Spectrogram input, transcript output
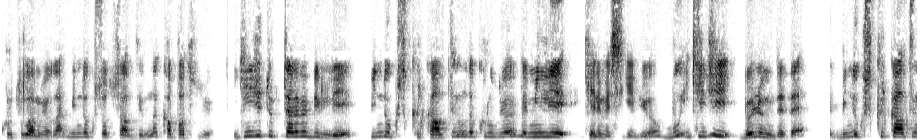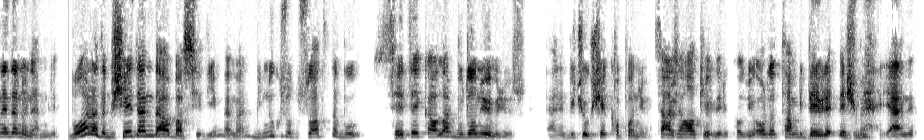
kurtulamıyorlar. 1936 yılında kapatılıyor. İkinci Türk Talebe Birliği 1946 yılında kuruluyor ve milli kelimesi geliyor. Bu ikinci bölümde de 1946 neden önemli? Bu arada bir şeyden daha bahsedeyim hemen. 1936'da bu STK'lar budanıyor biliyorsun. Yani birçok şey kapanıyor. Sadece evet. halk evleri kalıyor. Orada tam bir devletleşme yani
